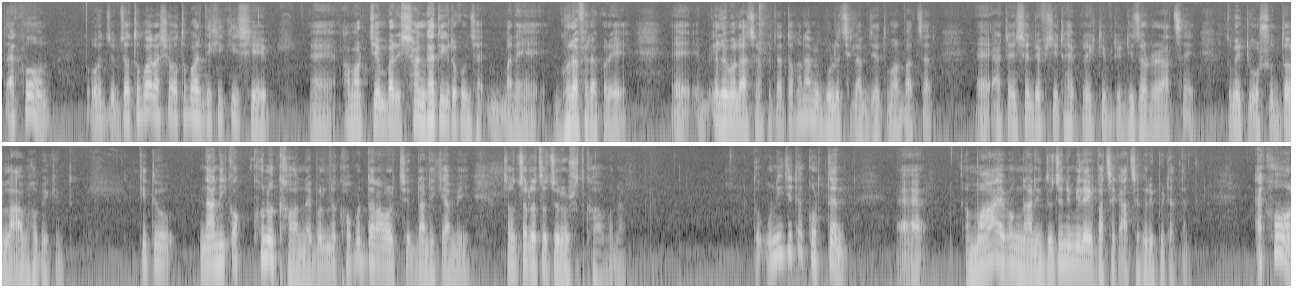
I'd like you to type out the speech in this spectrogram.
তো এখন ও যতবার আসে, অতবার দেখি কি সে আমার চেম্বারে সাংঘাতিক রকম মানে ঘোরাফেরা করে এলোমেলো আচরণ করে। তখন আমি বলেছিলাম যে, তোমার বাচ্চার অ্যাটেনশন ডেফিসিট হাইপার অ্যাক্টিভিটি ডিসঅর্ডার আছে, তুমি একটু ওষুধ লাভ হবে কিন্তু। কিন্তু নানি কখনো খাওয়ান নাই। বললেন খবরদার, আমার নানিকে আমি চঞ্চলতার জন্য ওষুধ খাওয়াবো না। তো উনি যেটা করতেন মা এবং নানি দুজনে মিলে বাচ্চাকে আচ্ছা করে পিটাতেন। এখন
